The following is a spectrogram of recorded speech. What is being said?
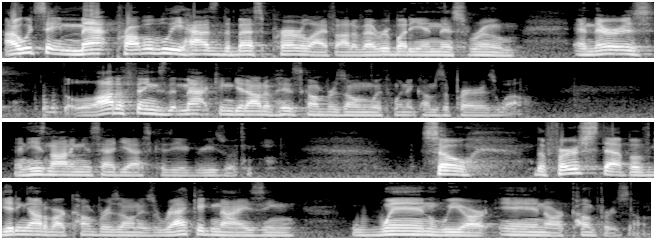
I would say Matt probably has the best prayer life out of everybody in this room. And there is a lot of things that Matt can get out of his comfort zone with when it comes to prayer as well. And he's nodding his head yes because he agrees with me. So, the first step of getting out of our comfort zone is recognizing when we are in our comfort zone.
